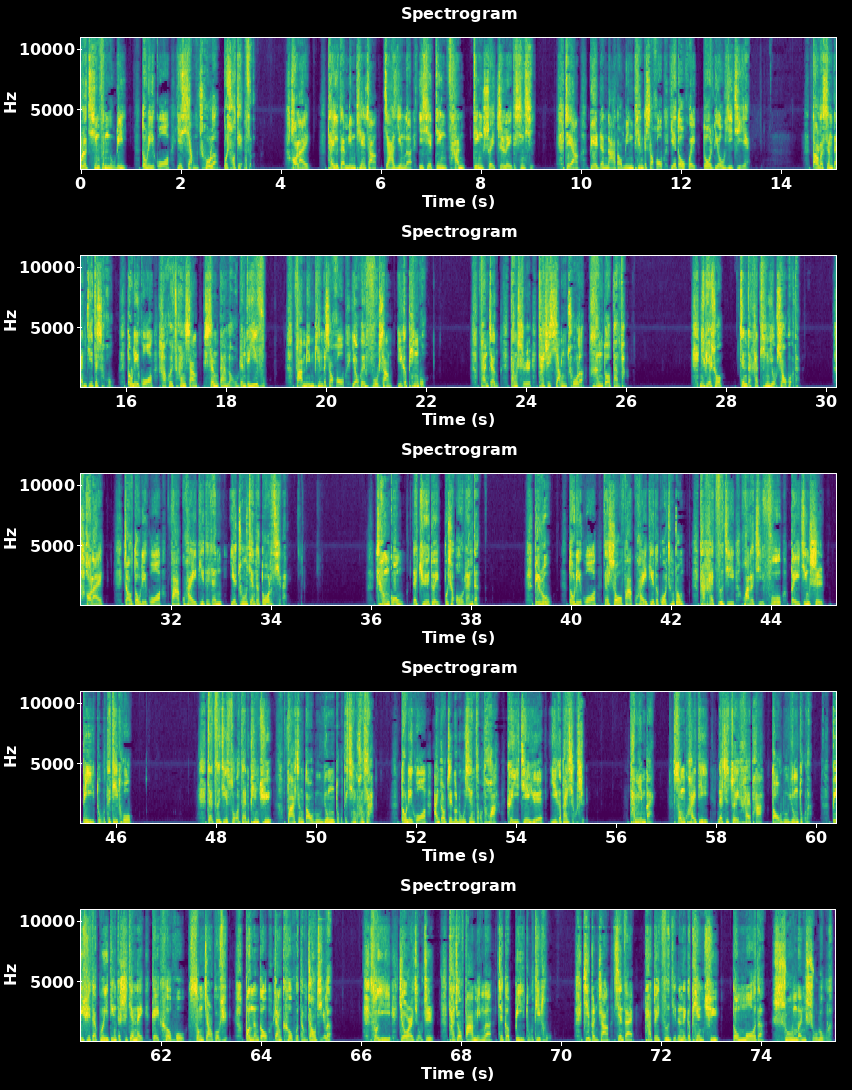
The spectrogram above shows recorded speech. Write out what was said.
除了勤奋努力，窦立国也想出了不少点子。后来，他又在名片上加印了一些订餐、订水之类的信息，这样别人拿到名片的时候也都会多留意几眼。到了圣诞节的时候，窦立国还会穿上圣诞老人的衣服，发名片的时候也会附上一个苹果。反正当时他是想出了很多办法。你别说，真的还挺有效果的。后来找窦立国发快递的人也逐渐的多了起来。成功那绝对不是偶然的，比如。窦立国在收发快递的过程中，他还自己画了几幅北京市必堵的地图。在自己所在的片区发生道路拥堵的情况下，窦立国按照这个路线走的话，可以节约一个半小时。他明白，送快递那是最害怕道路拥堵了，必须在规定的时间内给客户送件过去，不能够让客户等着急了。所以，久而久之，他就发明了这个必堵地图。基本上，现在他对自己的那个片区都摸得熟门熟路了。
